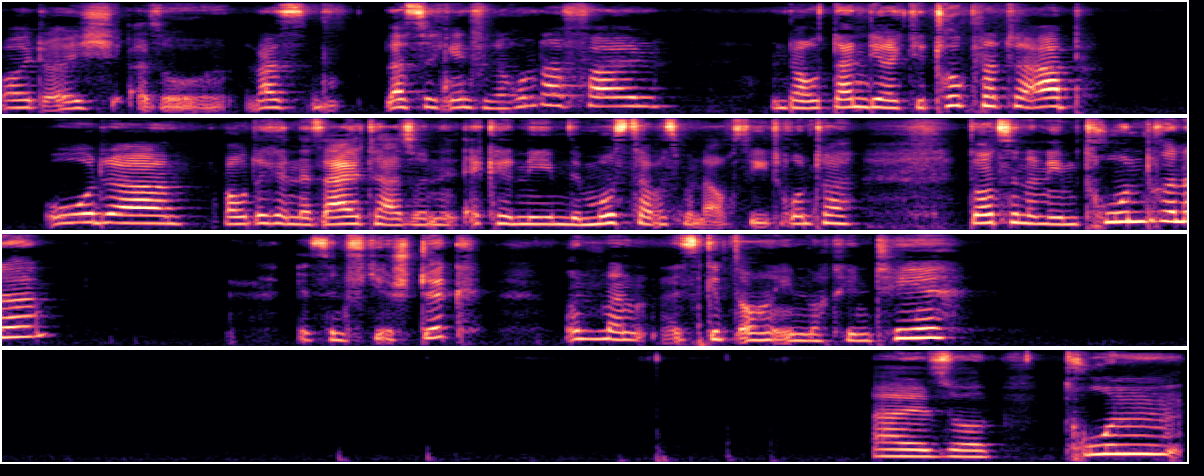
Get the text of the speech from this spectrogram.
Baut euch, also lasst, lasst euch entweder runterfallen und baut dann direkt die Druckplatte ab. Oder baut euch an der Seite, also in der Ecke neben dem Muster, was man auch sieht, runter. Dort sind dann eben Truhen drinne. Es sind vier Stück. Und man, es gibt auch eben noch TNT. Also, Truhen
